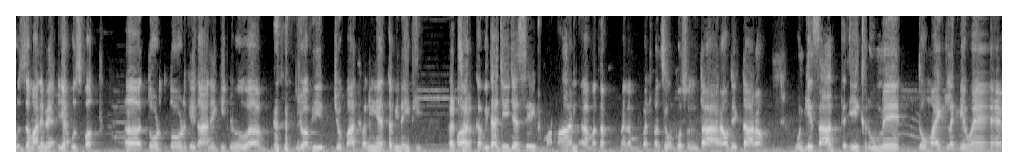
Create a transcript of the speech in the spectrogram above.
उस जमाने में या उस वक्त तोड़ तोड़ के गाने की जो जो अभी जो बात बनी है तभी नहीं थी। अच्छा। और कविता जी जैसे महान मतलब मतलब बचपन से उनको सुनता आ रहा हूँ देखता आ रहा हूँ उनके साथ एक रूम में दो माइक लगे हुए हैं।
